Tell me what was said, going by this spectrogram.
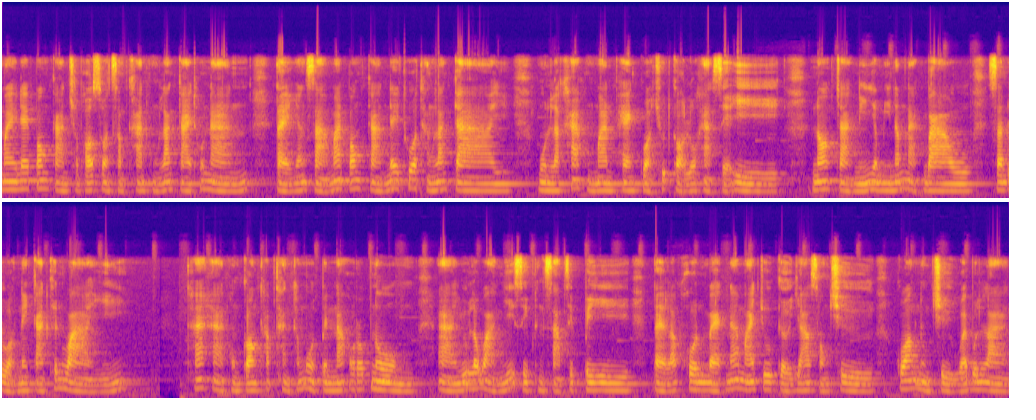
ไม่ได้ป้องกันเฉพาะส่วนสำคัญของร่างกายเท่านั้น แต่ยังสามารถป้องกันได้ทั่วทั้งร่างกาย มูลค่าของมันแพงกว่าชุดเกราะโลหะเสียอีก นอกจากนี้ยังมีน้ำหนักเบา สะดวกในการเคลื่อนไหว ทหารของกองทัพถังทั้งหมดเป็นนักรบนม อายุระหว่าง 20-30 ปี แต่ละคนแบกหน้าไม้จูเก๋ยาวสองชื่อกว้างหนึ่งชื่อไว้บนหลัง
